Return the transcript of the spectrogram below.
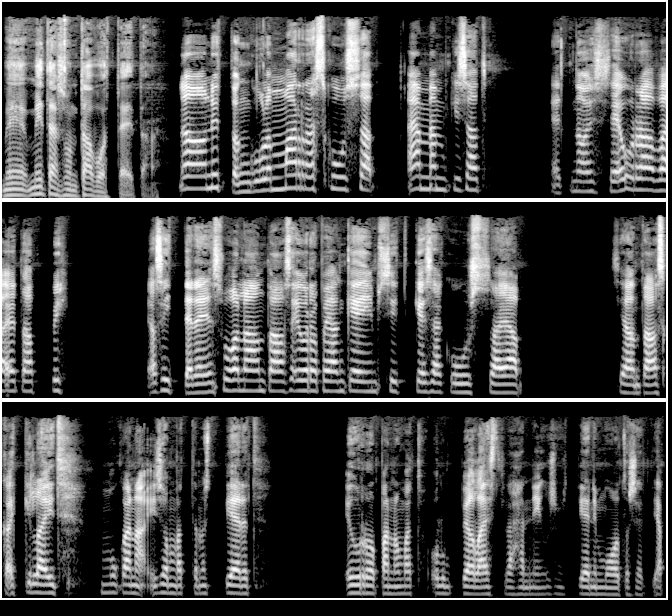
Me, mitä sun tavoitteita on? No nyt on kuule marraskuussa MM-kisat, että nois seuraava etappi. Ja sitten ensi vuonna on taas European Gamesit kesäkuussa ja siellä on taas kaikki lajit mukana, isommat tämmöiset pienet Euroopan omat olympialaiset, vähän niin kuin semmoiset pienimuotoiset. Ja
